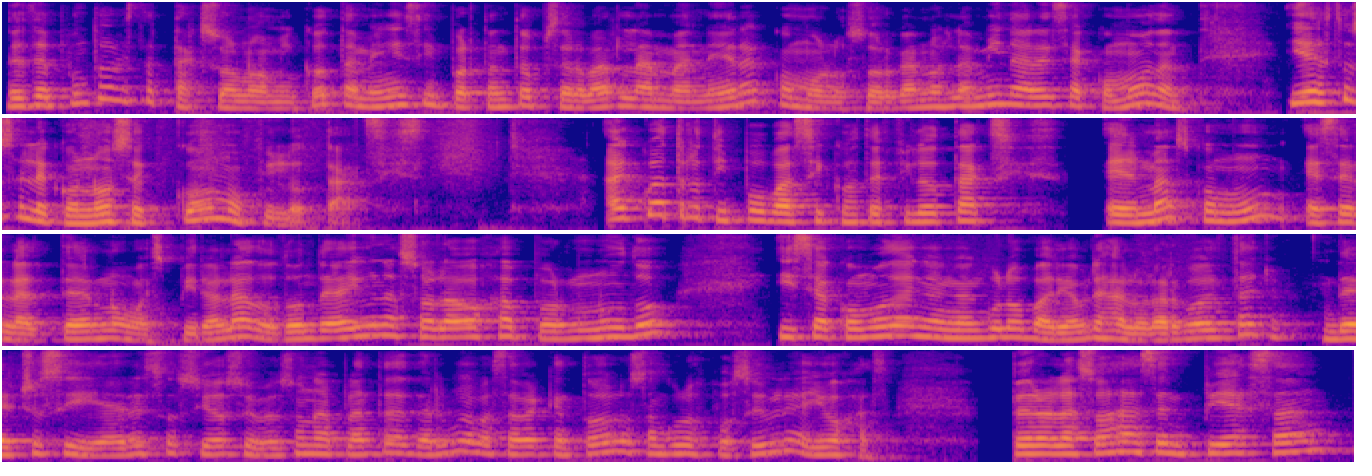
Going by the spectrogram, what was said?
desde el punto de vista taxonómico, también es importante observar la manera como los órganos laminares se acomodan, y esto se le conoce como filotaxis. Hay cuatro tipos básicos de filotaxis. El más común es el alterno o espiralado, donde hay una sola hoja por nudo y se acomodan en ángulos variables a lo largo del tallo. De hecho, si eres ocioso y ves una planta de arriba, vas a ver que en todos los ángulos posibles hay hojas, pero las hojas empiezan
